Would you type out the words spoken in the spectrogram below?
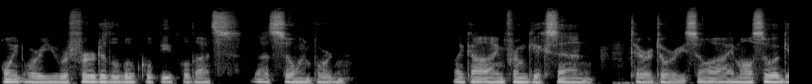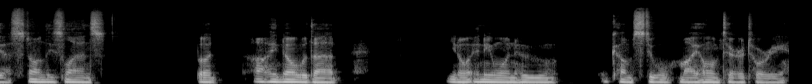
point where you refer to the local people, that's that's so important. Like I'm from Gitxsan territory, so I'm also a guest on these lands. But I know that you know anyone who comes to my home territory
